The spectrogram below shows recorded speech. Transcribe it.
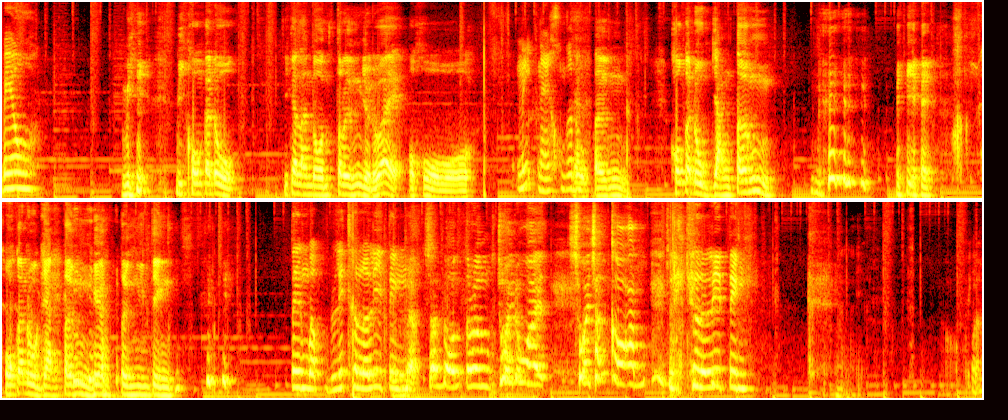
เบล มีมีโครงกระดูก ที่กำลังโดนตรึงอยู่ด้วย โอ้โหนี่ไหนโครงกระอดูย่ากงตึง โครงกระดูกอย่างตึงนี่ไง โครงกระดูกอย่างตึงเนี่ยตึงจริงตึงแบบ literally ตึง ๆ แบบ ฉันโดนตรึงช่วยด้วย ช่วยฉันก่อน literally ตึงเอาไปก่อน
